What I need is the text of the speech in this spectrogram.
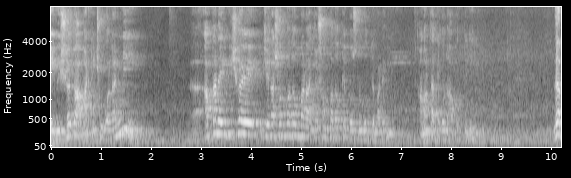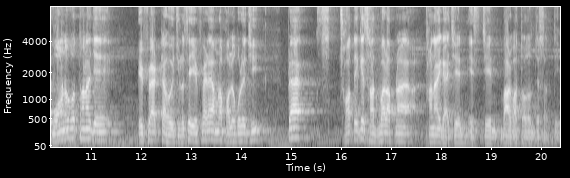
এই বিষয়ে তো আমার কিছু বলার নেই। আপনারা এই বিষয়ে জেলা সম্পাদক বা রাজ্য সম্পাদককে প্রশ্ন করতে পারেন? আমার তাতে কোনো আপত্তি নেই। দাদা বর্ণগর থানায় যে এফআইআরটা হয়েছিল সেই এফআইআরে আমরা ফলো করেছি। প্রায় থেকে সাতবার আপনার থানায় গেছেন, এসছেন, বারবার তদন্তের স্বার্থে।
